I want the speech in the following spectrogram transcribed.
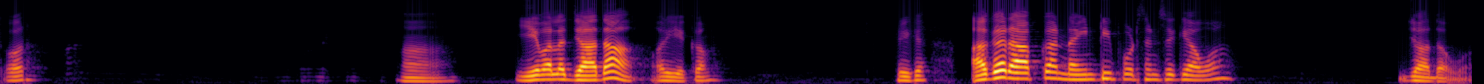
और? हाँ ये वाला ज़्यादा और ये कम। ठीक है? अगर आपका 90 परसेंट से क्या हुआ? ज़्यादा हुआ।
